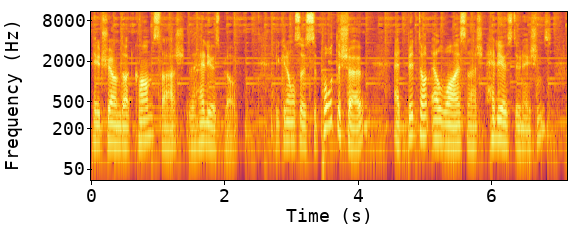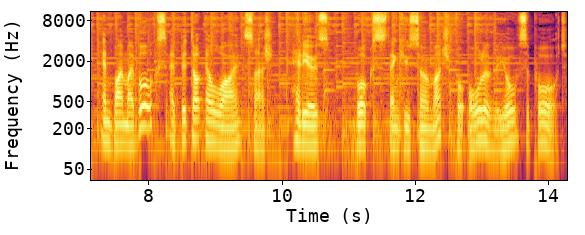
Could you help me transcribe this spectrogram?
patreon.com slash the Helios blog. You can also support the show at bit.ly slash Helios donations and buy my books at bit.ly slash Helios books. Thank you so much for all of your support.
